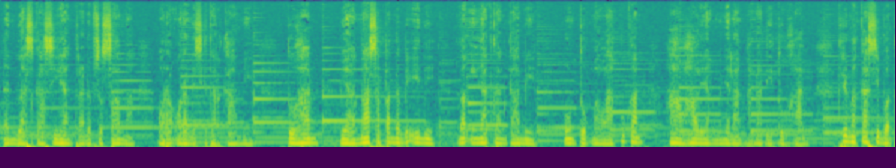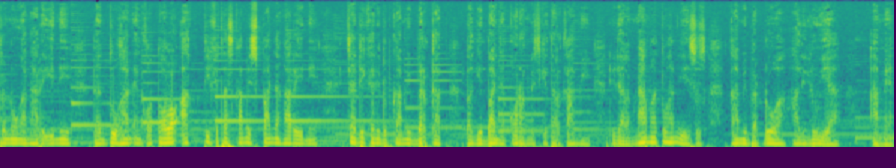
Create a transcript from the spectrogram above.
dan belas kasihan terhadap sesama orang-orang di sekitar kami. Tuhan, biar masa pandemi ini mengingatkan kami untuk melakukan hal-hal yang menyenangkan hati Tuhan. Terima kasih buat renungan hari ini dan Tuhan Engkau tolong aktivitas kami sepanjang hari ini. Jadikan hidup kami berkat bagi banyak orang di sekitar kami. Di dalam nama Tuhan Yesus kami berdoa. Haleluya. Amin.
